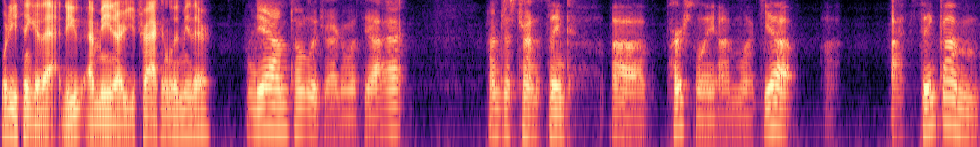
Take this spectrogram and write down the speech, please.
What do you think of that? Do you I mean, are you tracking with me there? Yeah, I'm totally tracking with you. I, I'm just trying to think. Uh, personally, I'm like, yeah, I think I'm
